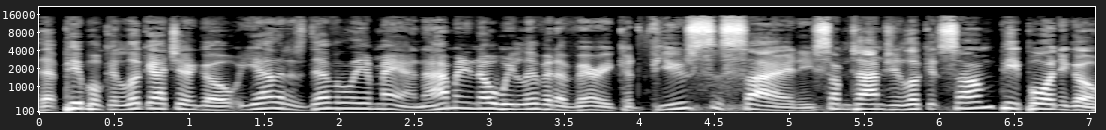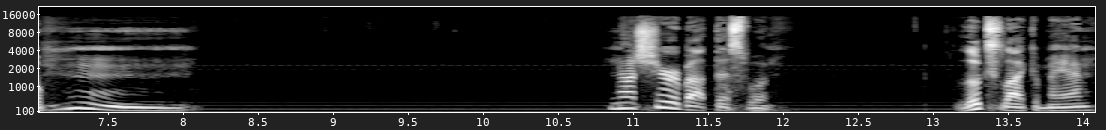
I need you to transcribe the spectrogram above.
that people can look at you and go, yeah, that is definitely a man. Now, how many know we live in a very confused society? Sometimes you look at some people and you go, hmm, not sure about this one. Looks like a man,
